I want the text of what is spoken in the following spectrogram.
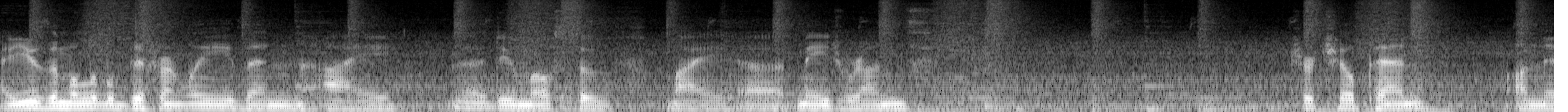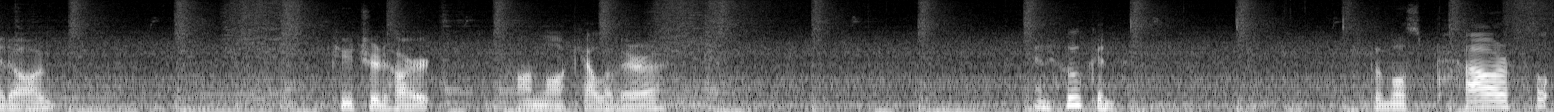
I use them a little differently than I uh, do most of my uh, mage runs. Churchill Pen on Nidhogg, Putrid Heart on La Calavera, and Hukin, the most powerful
